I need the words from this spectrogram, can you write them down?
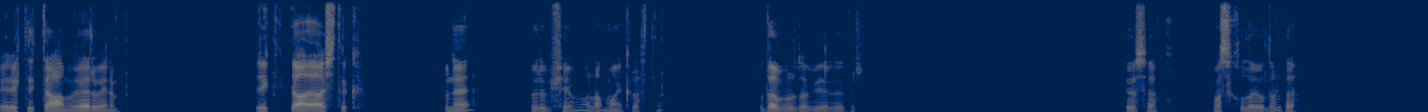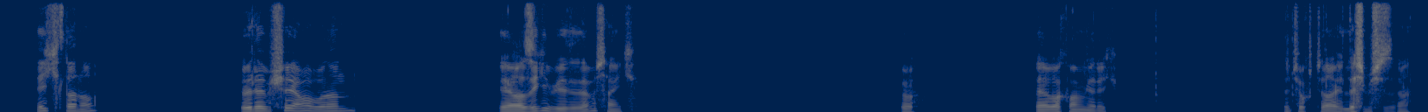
Elektrikli ağımı ver benim. Elektrikli ağı açtık. Bu ne? Böyle bir şey mi var lan Minecraft'ta? Bu da burada bir yerdedir. Diyorsa nasıl kolay olur da. Ne ki lan o? Böyle bir şey ama bunun beyazı gibiydi değil mi sanki? Şeye bakmam gerekiyor. Çok cahilleşmişiz ha.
